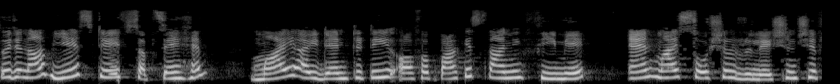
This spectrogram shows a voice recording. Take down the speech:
تو جناب یہ اسٹیج سب سے ہے my identity of a Pakistani female and my social identity,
